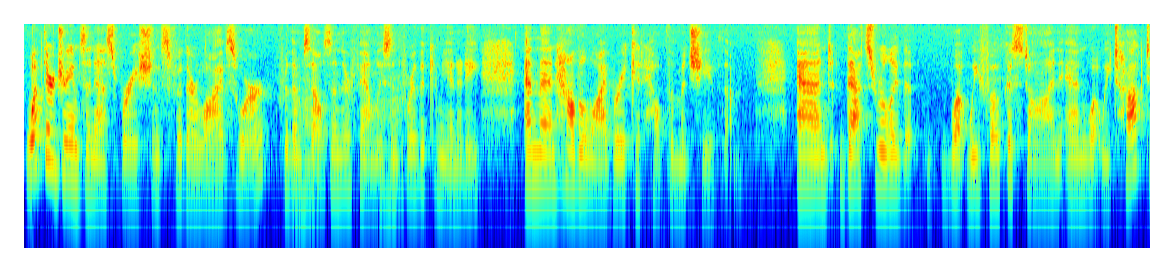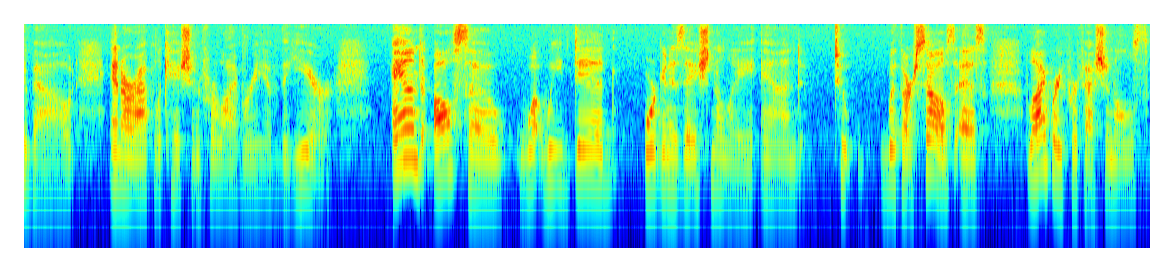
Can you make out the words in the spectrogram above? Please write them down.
what their dreams and aspirations for their lives were, for uh-huh. themselves and their families and uh-huh. for the community, and then how the library could help them achieve them. And that's really the, what we focused on and what we talked about in our application for Library of the Year. And also what we did organizationally and to, with ourselves as library professionals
